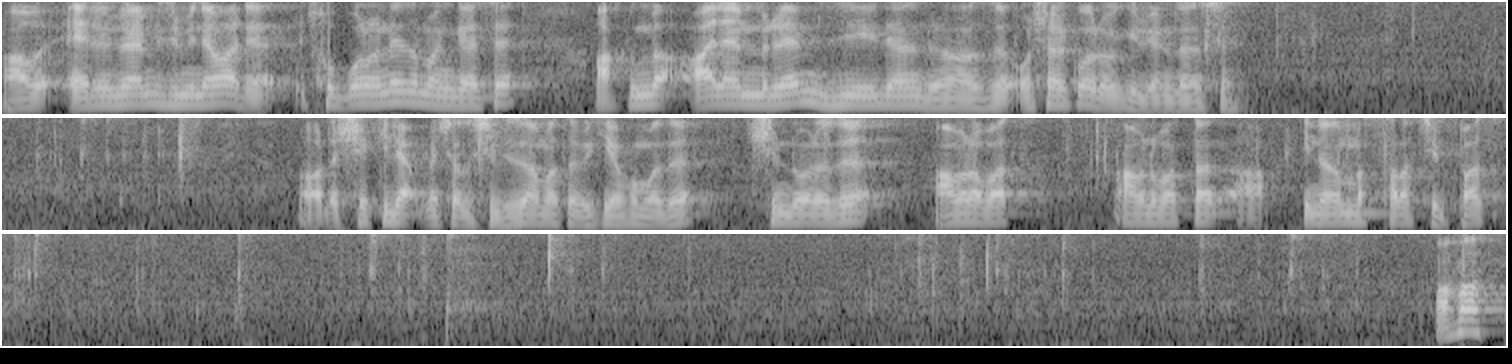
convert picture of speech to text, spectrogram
Abi Eren Remzi mi ne var ya? Top ona ne zaman gelse aklımda Alem Remzi'den razı. O şarkı var o geliyor nedense. Orada şekil yapmaya çalıştı bize ama tabii ki yapamadı. Şimdi oynadı Amrabat. Amrabat'tan inanılmaz salakça bir pas. Aha.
